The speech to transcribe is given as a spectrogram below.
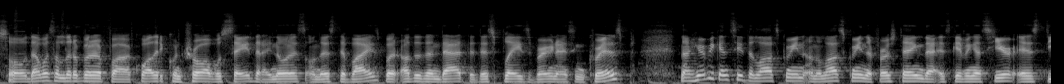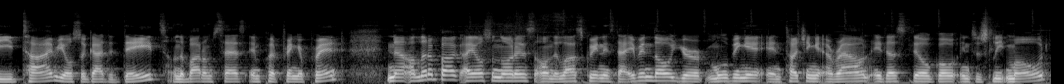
So that was a little bit of uh, quality control I would say that I noticed on this device. But other than that, the display is very nice and crisp. Now here we can see the lock screen. On the lock screen, the first thing that is giving us here is the time. You also got the date. On the bottom says input fingerprint. Now a little bug I also noticed on the lock screen is that even though you're moving it and touching it around, it does still go into sleep mode.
